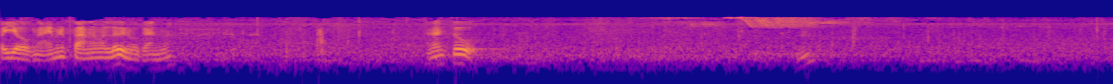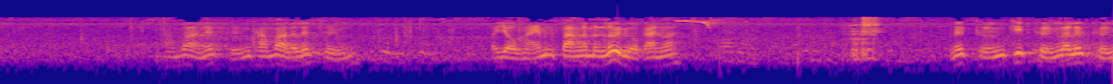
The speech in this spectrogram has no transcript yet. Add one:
ประโยคไหนมันฟังแล้วมันลื่นกว่ากันวะ อันนั้นสู้คำว่านึกถึงคำว่าระลึกถึง ประโยคไหนมันฟังแล้วมันลื่นกว่ากันวะนึกถึงคิดถึงระลึกถึง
